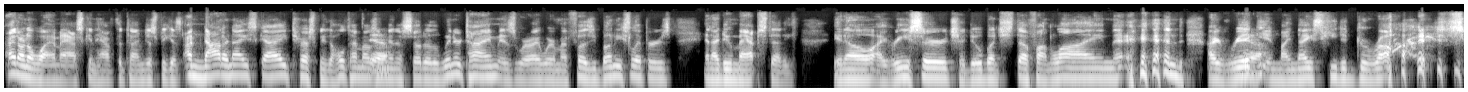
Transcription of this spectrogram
I don't know why I'm asking half the time, just because I'm not a nice guy. Trust me, the whole time I was yeah. in Minnesota, the wintertime is where I wear my fuzzy bunny slippers and I do map study. You know, I research, I do a bunch of stuff online, and I rig yeah. in my nice heated garage.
